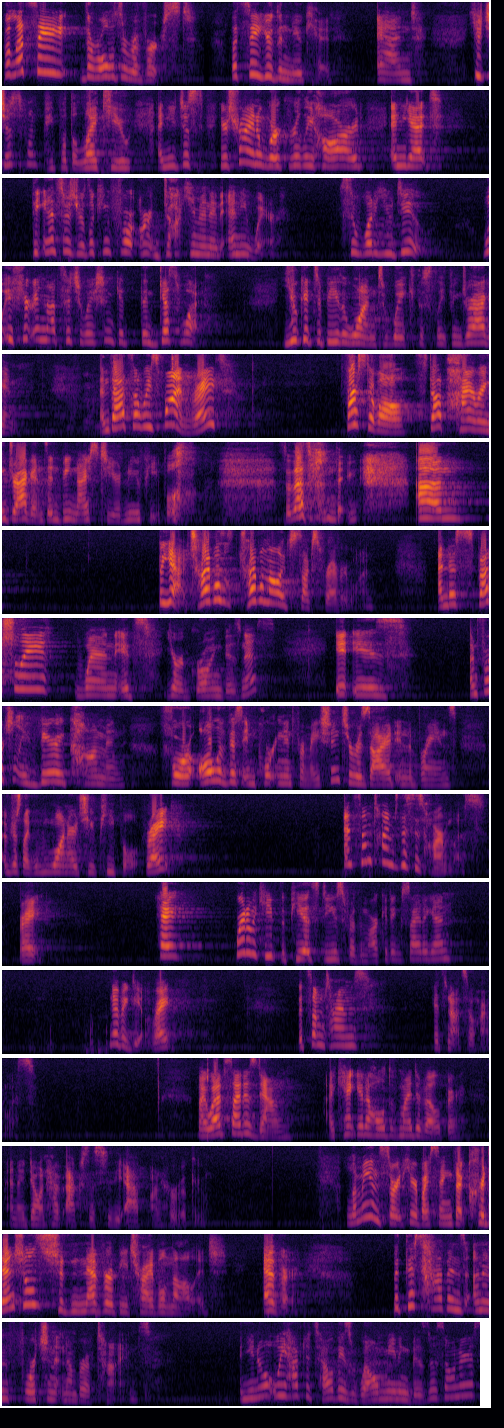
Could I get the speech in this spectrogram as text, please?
But let's say the roles are reversed. Let's say you're the new kid and you just want people to like you and you just, you're trying to work really hard and yet the answers you're looking for aren't documented anywhere. So what do you do? Well, if you're in that situation, then guess what? You get to be the one to wake the sleeping dragon. And that's always fun, right? First of all, stop hiring dragons and be nice to your new people. so that's one thing. Um, but yeah, tribal, tribal knowledge sucks for everyone. And especially when it's you're a growing business, it is unfortunately very common for all of this important information to reside in the brains of just like one or two people, right? And sometimes this is harmless, right? Hey, where do we keep the PSDs for the marketing side again? No big deal, right? But sometimes it's not so harmless. My website is down, I can't get a hold of my developer, and I don't have access to the app on Heroku. Let me insert here by saying that credentials should never be tribal knowledge, ever. But this happens an unfortunate number of times. And you know what we have to tell these well-meaning business owners?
